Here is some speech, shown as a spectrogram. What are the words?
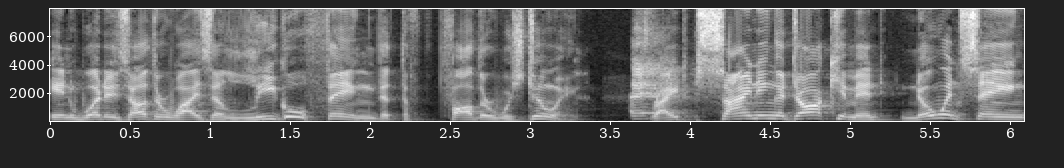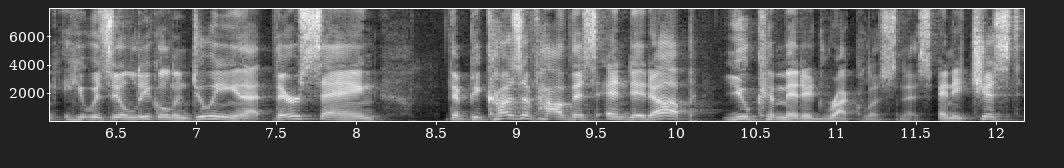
in what is otherwise a legal thing that the father was doing, eh, eh. right? Signing a document, no one's saying he was illegal in doing that. They're saying that because of how this ended up, you committed recklessness. And it just,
